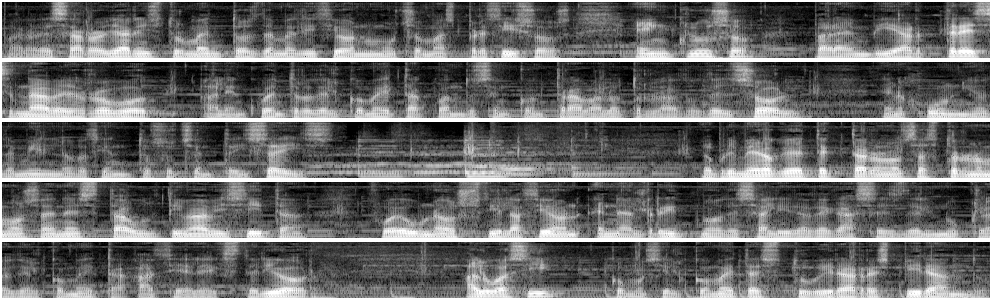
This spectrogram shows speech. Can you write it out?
para desarrollar instrumentos de medición mucho más precisos e incluso para enviar tres naves robot al encuentro del cometa cuando se encontraba al otro lado del Sol, en junio de 1986. Lo primero que detectaron los astrónomos en esta última visita fue una oscilación en el ritmo de salida de gases del núcleo del cometa hacia el exterior, algo así como si el cometa estuviera respirando.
